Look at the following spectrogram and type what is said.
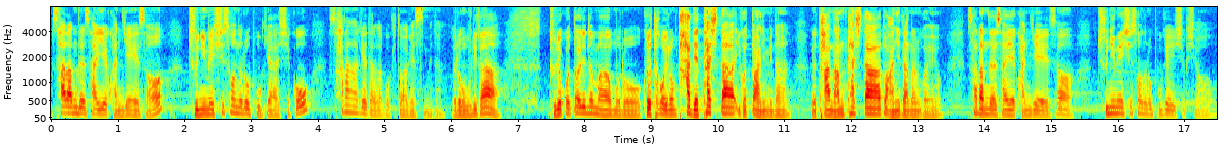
사람들 사이의 관계에서 주님의 시선으로 보게 하시고 사랑하게 해달라고 기도하겠습니다. 여러분 우리가 두렵고 떨리는 마음으로 그렇다고 여러분 다 내 탓이다 이것도 아닙니다. 다 남 탓이다도 아니다라는 거예요. 사람들 사이의 관계에서 주님의 시선으로 보게 해 주십시오.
